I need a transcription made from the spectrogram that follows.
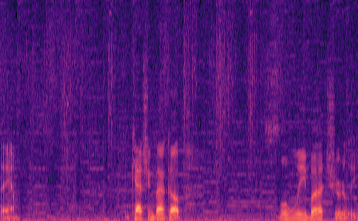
Damn. Catching back up. Slowly but surely.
